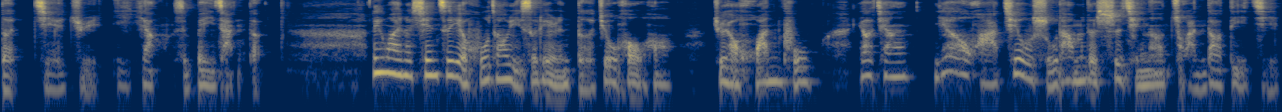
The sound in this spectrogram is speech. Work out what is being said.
的结局一样是悲惨的。另外呢，先知也呼召以色列人得救后，哈，就要欢呼，要将耶和华救赎他们的事情呢传到地极。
